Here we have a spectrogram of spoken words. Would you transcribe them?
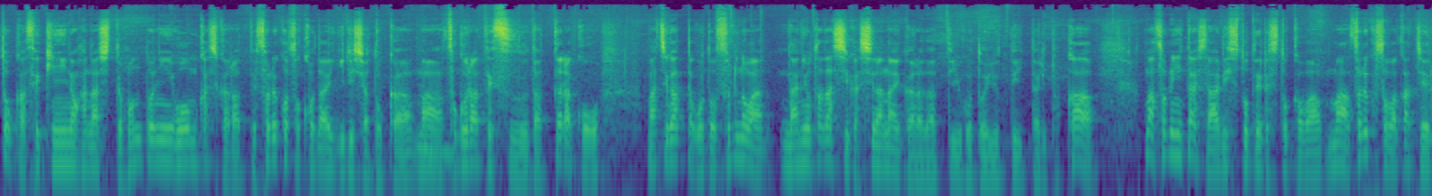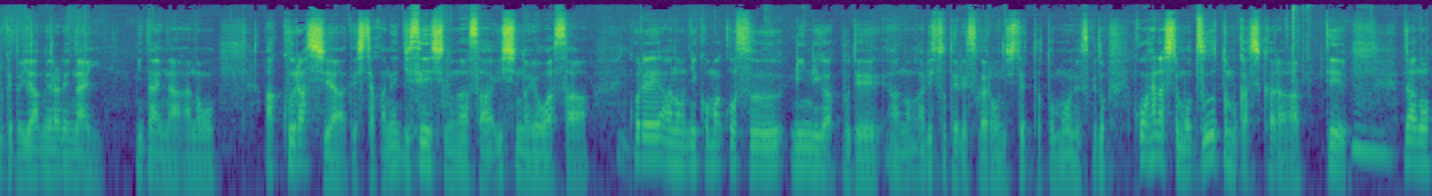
とか責任の話って本当に大昔からあってそれこそ古代ギリシャとか、まあ、ソクラテスだったらこう間違ったことをするのは何を正しいか知らないからだっていうことを言っていったりとか、まあ、それに対してアリストテレスとかは、まあ、それこそ分かっちゃいるけどやめられないみたいなあのアクラシアでしたかね。自制心のなさ意志の弱さ。これあのニコマコス倫理学であのアリストテレスが論じてったと思うんですけどこういう話ってもうずっと昔からあって、であの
